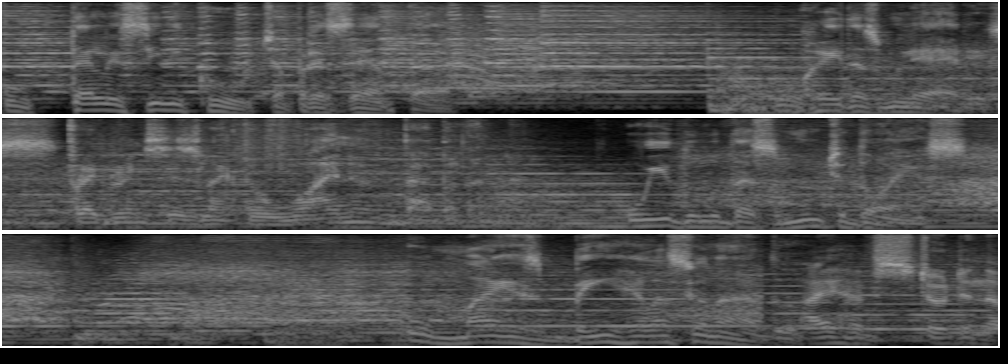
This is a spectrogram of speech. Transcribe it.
O Telecine Cult apresenta O Rei das Mulheres. Fragrance is like the wine of Babylon. O ídolo das multidões. O mais bem relacionado. I have stood in the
